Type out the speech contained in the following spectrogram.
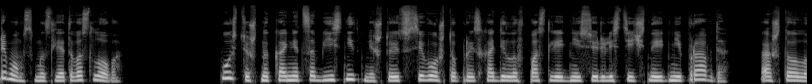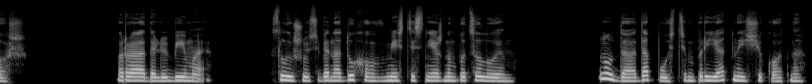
прямом смысле этого слова. Пусть уж наконец объяснит мне, что из всего, что происходило в последние сюрреалистичные дни, правда, а что ложь. Рада, любимая. Слышу себя над духом вместе с нежным поцелуем. Ну да, допустим, приятно и щекотно.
